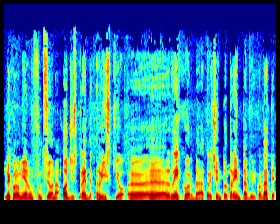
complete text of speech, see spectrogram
l'economia non funziona, oggi spread rischio eh, eh record a 330, vi ricordate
